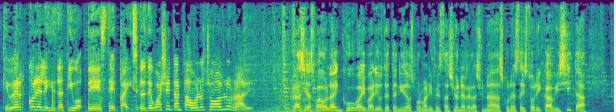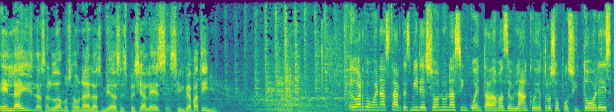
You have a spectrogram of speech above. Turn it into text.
que ver con el legislativo de este país. Desde Washington, Paolo Ochoa, Blue Radio. Gracias, Paola. En Cuba hay varios detenidos por manifestaciones relacionadas con esta histórica visita. En la isla saludamos a una de las enviadas especiales, Silvia Patiño. Eduardo, buenas tardes. Mire, son unas 50 damas de blanco y otros opositores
